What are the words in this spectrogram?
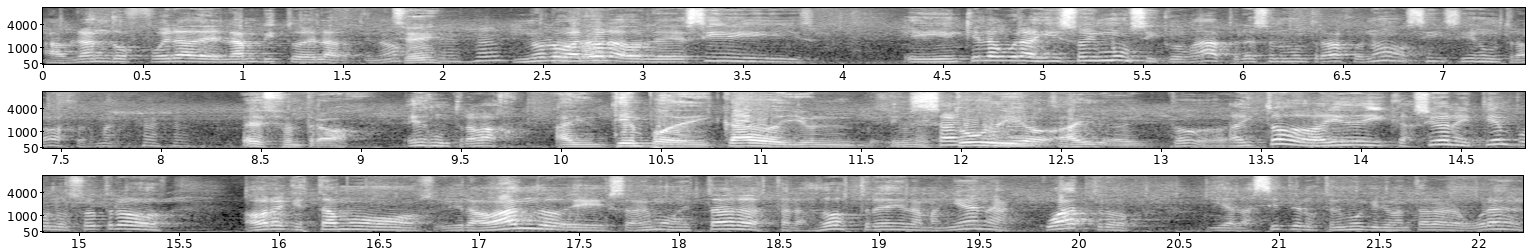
Hablando fuera del ámbito del arte, ¿no? Sí. No lo valora o le decís, "Eh, ¿en qué laburas? Y soy músico. Ah, pero eso no es un trabajo. No, sí, sí es un trabajo, hermano. Es un trabajo. Es un trabajo. Hay un tiempo dedicado y un, estudio, hay, hay todo. Hay todo, hay dedicación, hay tiempo. Nosotros, ahora que estamos grabando, eh, sabemos estar hasta las 2, 3 de la mañana, 4, y a las 7 nos tenemos que levantar a laburar.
